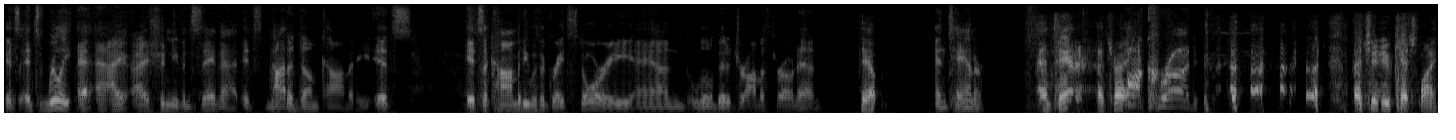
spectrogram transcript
It's it's really I, I shouldn't even say that. It's not a dumb comedy. It's it's a comedy with a great story and a little bit of drama thrown in. Yep. And Tanner. And Tanner, that's right. Oh crud! That's your new catch line.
